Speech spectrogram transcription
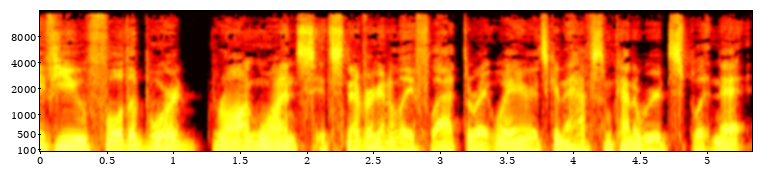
if you fold a board wrong once, it's never going to lay flat the right way, or it's going to have some kind of weird split in it.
